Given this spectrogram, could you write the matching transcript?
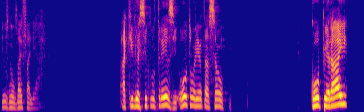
Deus não vai falhar. Aqui, versículo 13, outra orientação. Cooperai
